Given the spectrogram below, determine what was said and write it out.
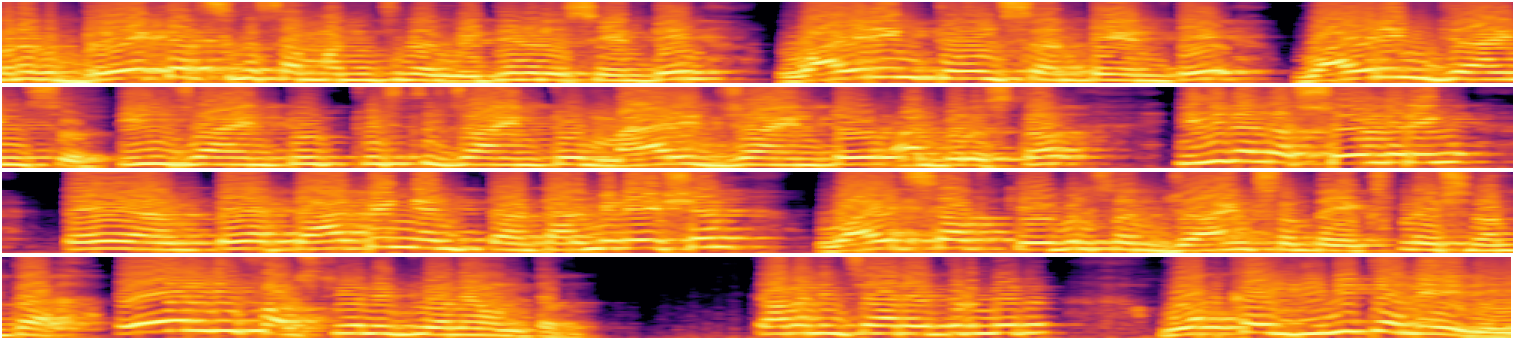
మనకు బ్రేకర్స్కు సంబంధించిన మెటీరియల్స్ ఏంటి? వైరింగ్ టూల్స్ అంటే ఏంటి? Wiring joints T joint twist joint married joint అని పిలుస్తాం. ఈ విధంగా soldering taping and termination wires of cables and joints అంత ఎక్స్ప్లెనేషన్ అంతా ఓన్లీ ఫస్ట్ యూనిట్లోనే ఉంటుంది. గమనించారా ఇప్పుడు మీరు? ఒక్క యూనిట్ అనేది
